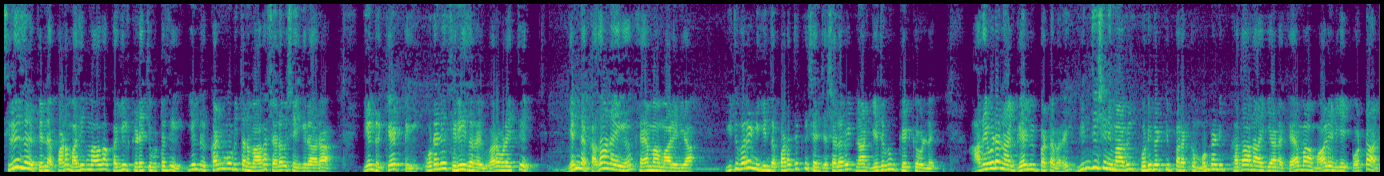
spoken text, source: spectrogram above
ஸ்ரீதருக்கு என்ன? பணம் அதிகமாக கையில் கிடைத்து விட்டது என்று கண்மூடித்தனமாக செலவு செய்கிறாரா என்று கேட்டு உடனே ஸ்ரீதரை வரவழைத்து என்ன கதாநாயகம் ஹேமா மாலினியா? இதுவரை நீ இந்த படத்துக்கு செஞ்ச செலவை நான் எதுவும் கேட்கவில்லை. அதைவிட நான் கேள்விப்பட்டவரை இந்தி சினிமாவில் கொடிகட்டி பறக்கும் முன்னணி கதாநாயகியான ஹேமா மாலினியை போட்டால்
